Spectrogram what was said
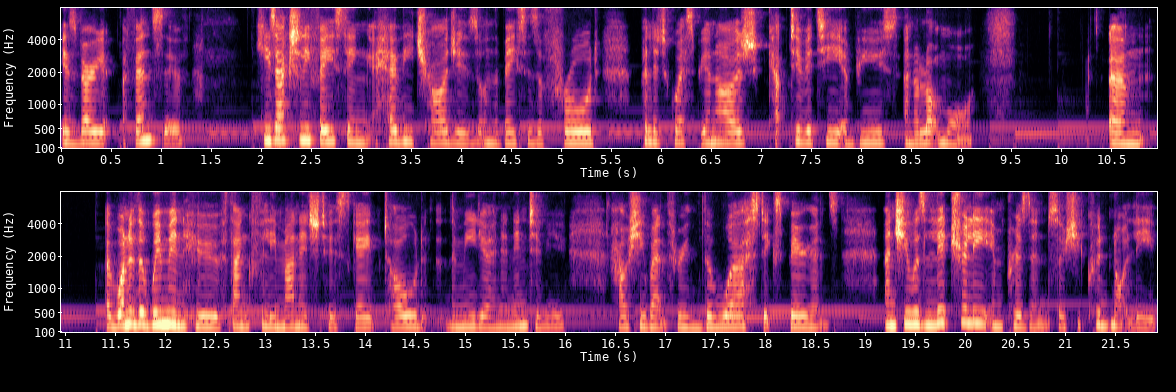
is very offensive He's actually facing heavy charges on the basis of fraud, political espionage, captivity, abuse, and a lot more. Um, one of the women who thankfully managed to escape told the media in an interview how she went through the worst experience and she was literally imprisoned so she could not leave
